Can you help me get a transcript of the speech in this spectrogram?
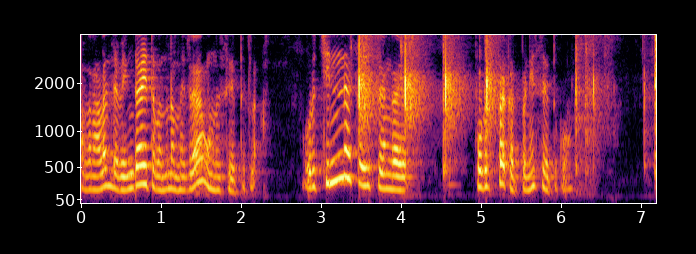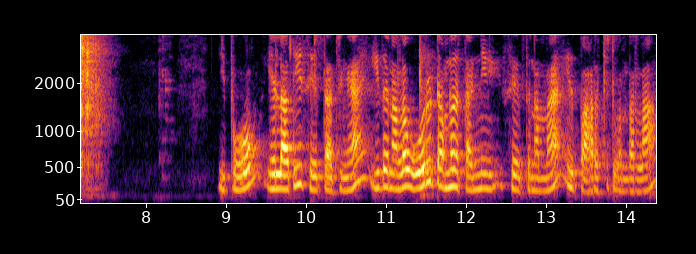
அதனால் இந்த வெங்காயத்தை வந்து நம்ம இதில் ஒன்று சேர்த்துக்கலாம். ஒரு சின்ன சைஸ் வெங்காயம் பொடுசாக கட் பண்ணி சேர்த்துக்குவோம். இப்போது எல்லாத்தையும் சேர்த்தாச்சுங்க. இதை நல்லா ஒரு டம்ளர் தண்ணி சேர்த்து நம்ம இப்போ அரைச்சிட்டு வந்துடலாம்.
